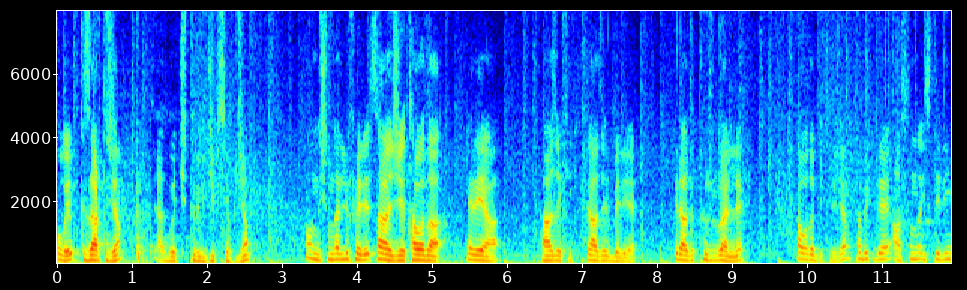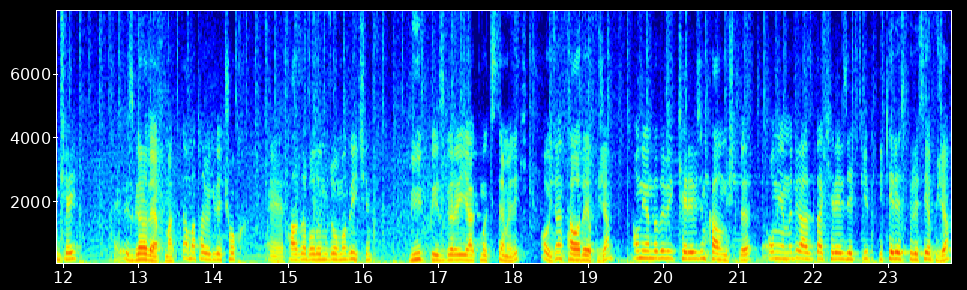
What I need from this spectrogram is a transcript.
bulayıp kızartacağım. Biraz böyle çıtır bir cips yapacağım. Onun dışında lüferi sadece tavada tereyağı, taze kekik, taze biberiye, birazcık tuz biberle tavada bitireceğim. Tabii ki de aslında istediğim şey e, ızgara da yapmaktı ama tabii ki de çok fazla balığımız olmadığı için büyük bir ızgarayı yakmak istemedik. O yüzden tavada yapacağım. Onun yanında da bir kerevizim kalmıştı. Onun yanına biraz daha kereviz ekleyip bir kereviz püresi yapacağım.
